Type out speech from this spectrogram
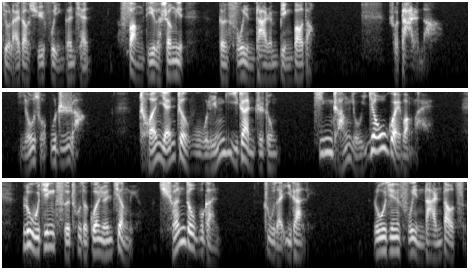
就来到徐府尹跟前，放低了声音，跟府尹大人禀报道：“说大人呐，有所不知啊，传言这武陵驿站之中，经常有妖怪往来，路经此处的官员将领，全都不敢住在驿站里。”如今府尹大人到此，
